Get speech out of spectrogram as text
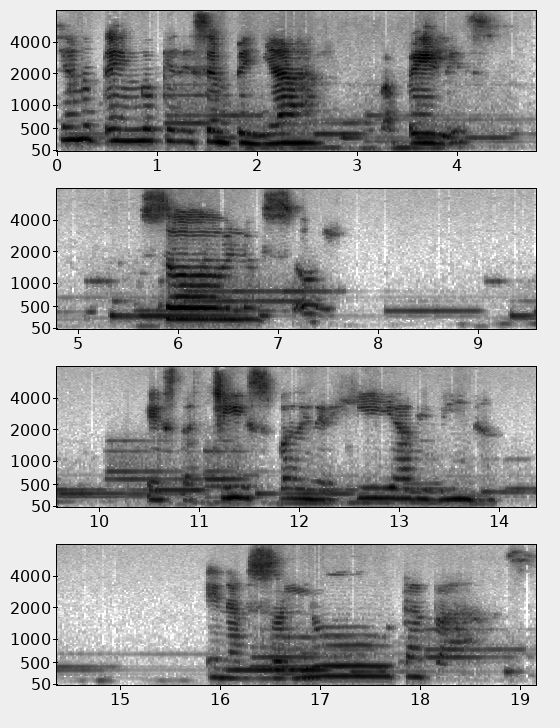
Ya no tengo que desempeñar papeles, solo soy esta chispa de energía divina en absoluta paz.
